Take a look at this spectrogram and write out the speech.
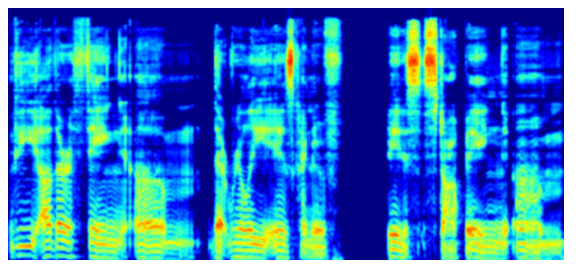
the other thing um, that really is kind of is stopping um,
